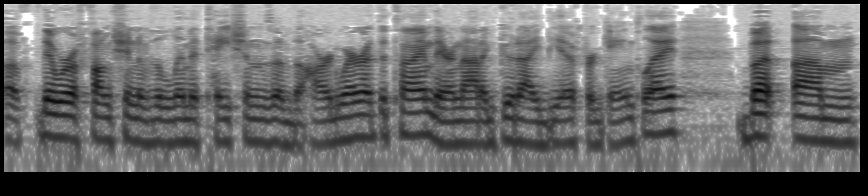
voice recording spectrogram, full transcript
uh, they were a function of the limitations of the hardware at the time. They are not a good idea for gameplay. But um,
